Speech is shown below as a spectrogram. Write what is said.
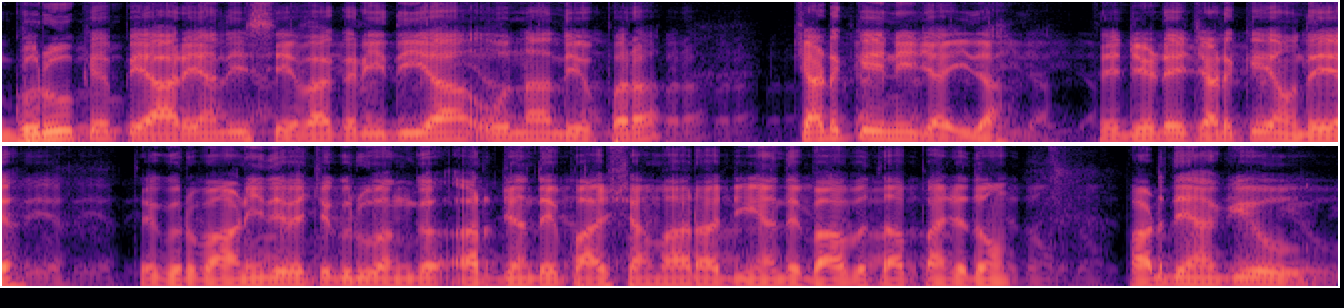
ਗੁਰੂ ਕੇ ਪਿਆਰਿਆਂ ਦੀ ਸੇਵਾ ਕਰੀਦੀ ਆ, ਉਹਨਾਂ ਦੇ ਉੱਪਰ ਚੜ ਕੇ ਨਹੀਂ ਜਾਈਦਾ। ਤੇ ਜਿਹੜੇ ਚੜ ਕੇ ਆਉਂਦੇ ਆ, ਤੇ ਗੁਰਬਾਣੀ ਦੇ ਵਿੱਚ ਗੁਰੂ ਅੰਗ ਅਰਜਨ ਦੇ ਪਾਤਸ਼ਾਹ ਮਹਾਰਾਜ ਜੀਆਂ ਦੇ ਬਾਬਤ ਆਪਾਂ ਜਦੋਂ ਪੜ੍ਹਦੇ ਆਂ ਕਿ ਉਹ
